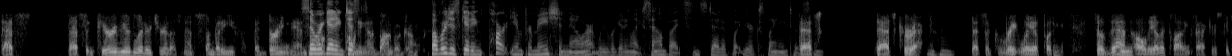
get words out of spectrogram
that's that's in peer-reviewed literature. That's not somebody at Burning Man. So we're getting just- pounding on a bongo drum. But we're just getting part information now, aren't we? We're getting like sound bites instead of what you're explaining to us. That's that's correct. hmm That's a great way of putting it. So then all the other clotting factors get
